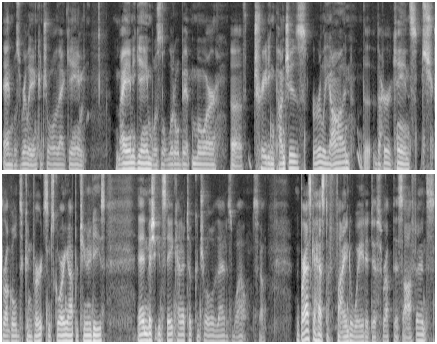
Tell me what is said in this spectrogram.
and was really in control of that game. Miami game was a little bit more of trading punches early on. The the Hurricanes struggled to convert some scoring opportunities, and Michigan State kind of took control of that as well. So Nebraska has to find a way to disrupt this offense.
